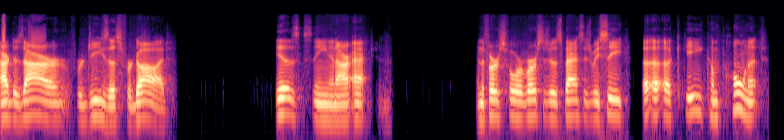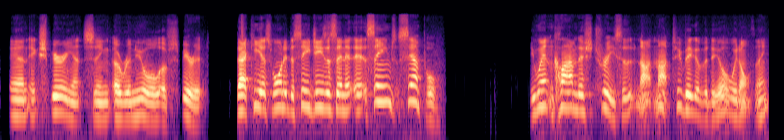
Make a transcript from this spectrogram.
Our desire for Jesus, for God, is seen in our action. In the first four verses of this passage, we see a, a key component in experiencing a renewal of spirit. Zacchaeus wanted to see Jesus, and it, it seems simple. He went and climbed this tree, so not not too big of a deal, we don't think.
